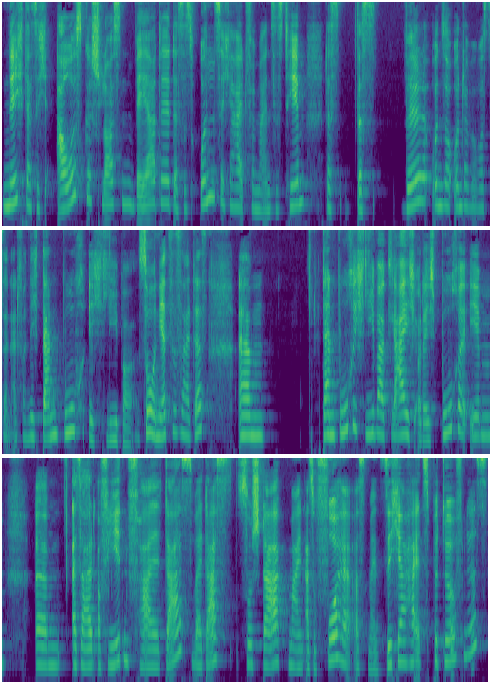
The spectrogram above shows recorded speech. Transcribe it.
nicht, dass ich ausgeschlossen werde, das ist Unsicherheit für mein System, das, das will unser Unterbewusstsein einfach nicht, dann buche ich lieber. So, und jetzt ist halt das, ähm, dann buche ich lieber gleich oder ich buche eben, ähm, also halt auf jeden Fall das, weil das so stark mein, also vorher erst mein Sicherheitsbedürfnis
